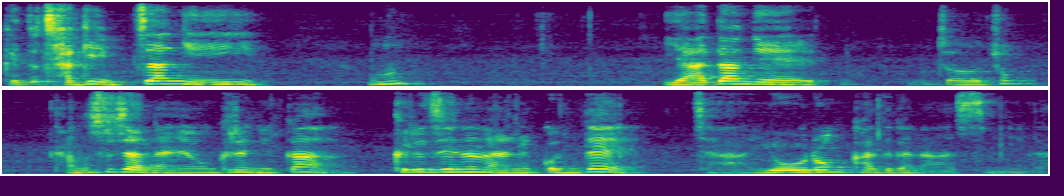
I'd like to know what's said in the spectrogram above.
그래도 자기 입장이 응? 야당의 저 총 당수잖아요. 그러니까 그러지는 않을 건데 자, 요런 카드가 나왔습니다.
